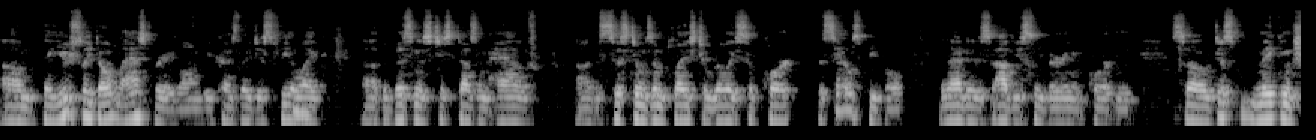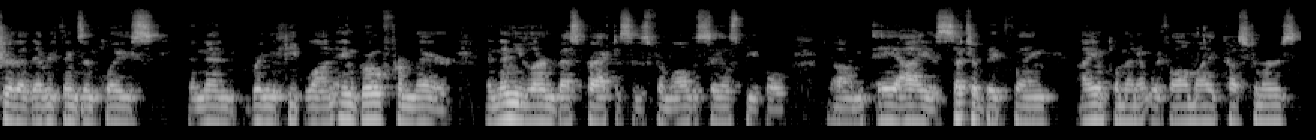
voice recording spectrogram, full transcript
um, they usually don't last very long because they just feel mm-hmm. like uh, the business just doesn't have uh, the systems in place to really support the salespeople. And that is obviously very important. So just making sure that everything's in place and then bring the people on and grow from there. And then you learn best practices from all the salespeople. Um, AI is such a big thing. I implement it with all my customers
